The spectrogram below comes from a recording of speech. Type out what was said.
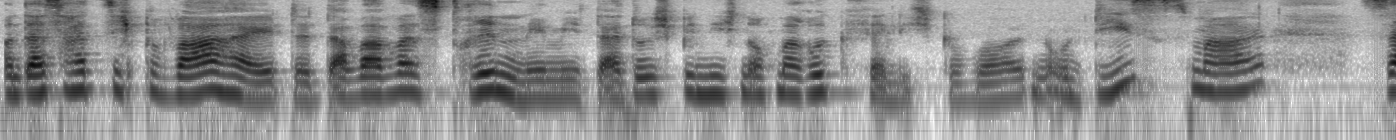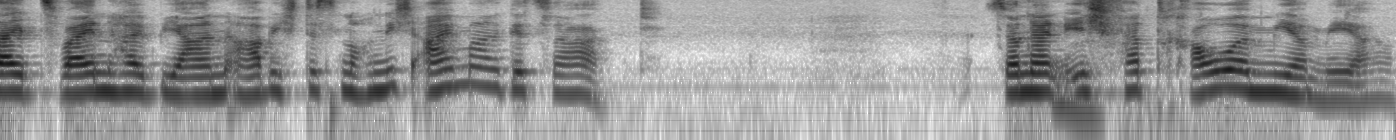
Und das hat sich bewahrheitet. Da war was drin, nämlich dadurch bin ich noch mal rückfällig geworden. Und dieses Mal, seit zweieinhalb Jahren, habe ich das noch nicht einmal gesagt, sondern ich vertraue mir mehr.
